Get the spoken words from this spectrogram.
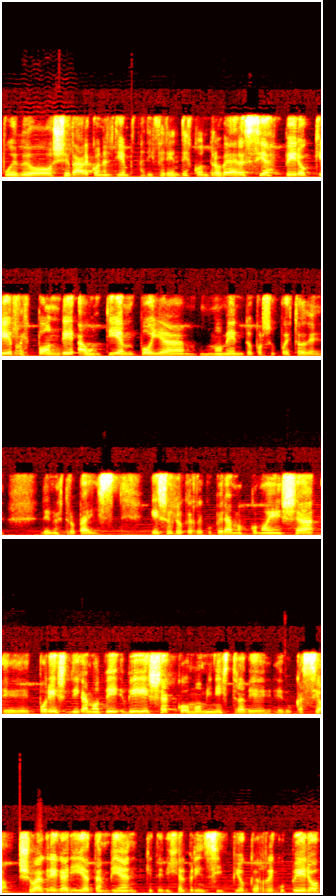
puedo llevar con el tiempo a diferentes controversias, pero que responde a un tiempo y a un momento, por supuesto, de, nuestro país. Eso es lo que recuperamos como ella, eh, por digamos, de, ella como ministra de Educación. Yo agregaría también, que te dije al principio, que recupero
